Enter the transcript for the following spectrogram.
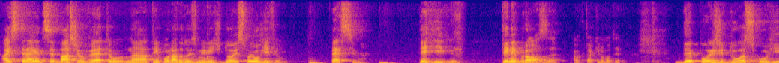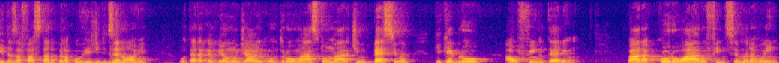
A estreia de Sebastian Vettel na temporada 2022 foi horrível, péssima, terrível, tenebrosa, é o que está aqui no roteiro. Depois de duas corridas afastado pela Covid-19, o tetracampeão mundial encontrou uma Aston Martin péssima que quebrou ao fim do TL1. Para coroar o fim de semana ruim,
